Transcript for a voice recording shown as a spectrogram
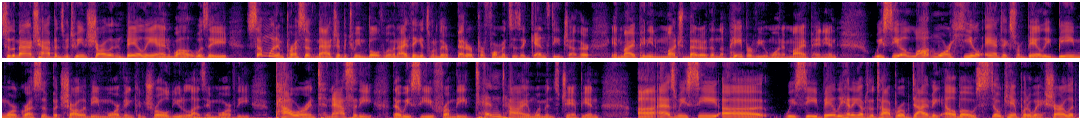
So the match happens between Charlotte and Bayley, and while it was a somewhat impressive matchup between both women, I think it's one of their better performances against each other. In my opinion, much better than the pay-per-view one. In my opinion, we see a lot more heel antics from Bayley being more aggressive, but Charlotte being more of in control, utilizing more of the power and tenacity that we see from the 10-time women's champion. Uh, as we see, uh, we see Bayley heading up to the top rope, diving elbow, still can't put away Charlotte.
